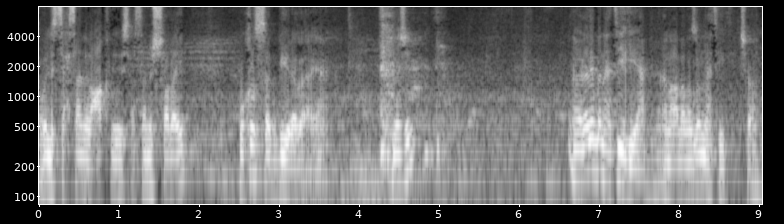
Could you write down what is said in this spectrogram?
والاستحسان العقلي والاستحسان الشرعي. وقصة كبيرة بقى يعني. ماشي؟ غالبا هتيجي يعني. أنا على ما أظن هتيجي إن شاء الله.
